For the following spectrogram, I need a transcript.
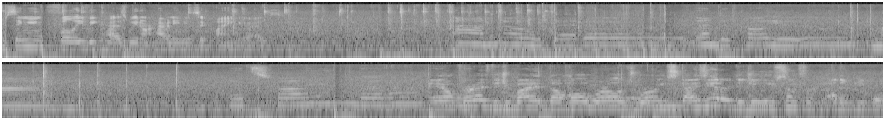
I'm singing fully because we don't have any music playing, you guys. I know better than to call you mine. It's falling. Hey, El Perez, did you buy the whole world's Roaring Skies yet, or did you leave some for other people?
